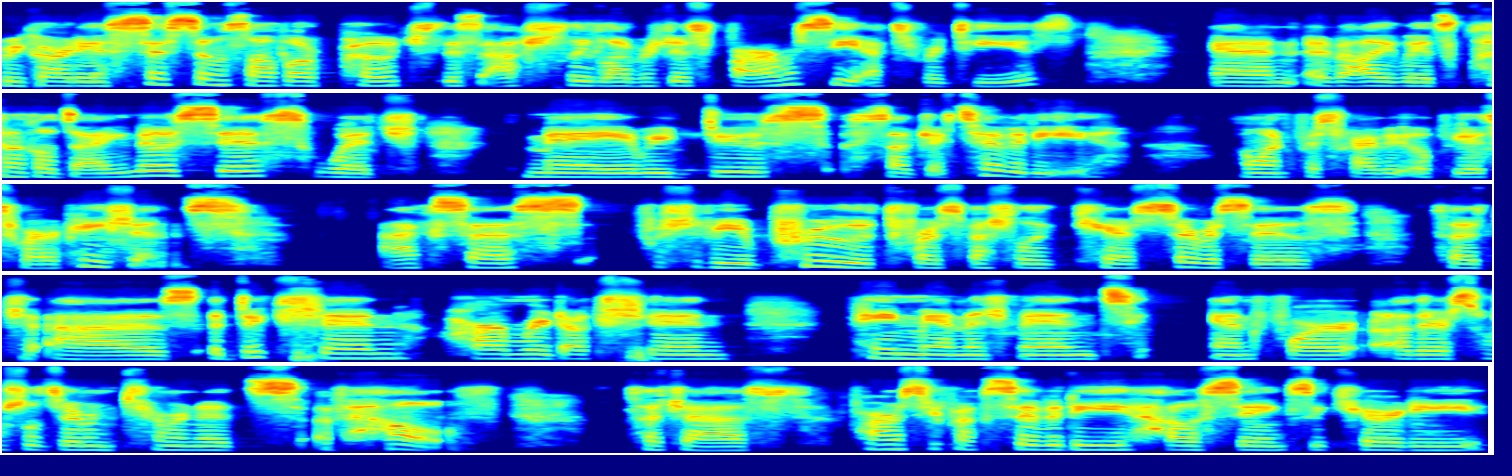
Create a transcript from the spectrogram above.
regarding a systems level approach, this actually leverages pharmacy expertise and evaluates clinical diagnosis, which may reduce subjectivity when prescribing opioids to our patients. Access should be approved for specialty care services such as addiction, harm reduction, pain management, and for other social determinants of health, such as pharmacy proximity, housing, security,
